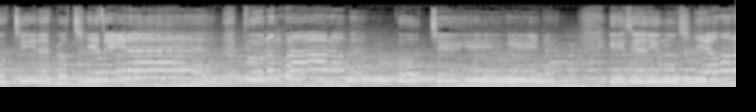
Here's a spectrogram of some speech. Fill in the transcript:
꽃지네 꽃이 지네. 부는 바람에 꽃지네. 이젠 이 모시려나?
